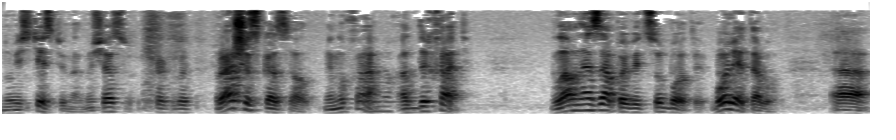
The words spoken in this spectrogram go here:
Ну, естественно. Но сейчас, как бы, Раши сказал, Минуха, Минуха. отдыхать. Главная заповедь субботы. Более того, э,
